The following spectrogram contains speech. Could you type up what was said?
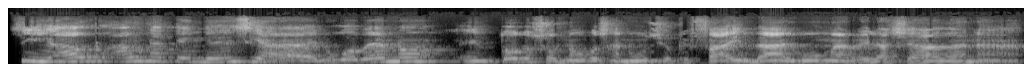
Sim, há, há uma tendência no governo, em todos os novos anúncios que faz, dá alguma relaxada na,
